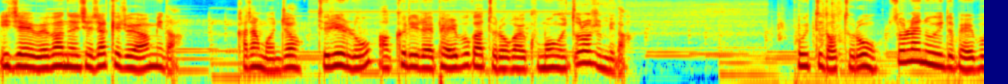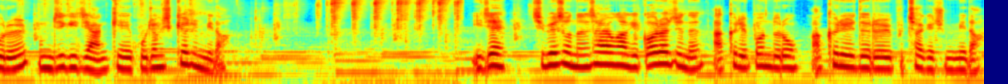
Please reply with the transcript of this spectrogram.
이제 외관을 제작해줘야 합니다. 가장 먼저 드릴로 아크릴에 밸브가 들어갈 구멍을 뚫어줍니다. 볼트 너트로 솔레노이드 밸브를 움직이지 않게 고정시켜줍니다. 이제 집에서는 사용하기 꺼려지는 아크릴 본드로 아크릴들을 부착해 줍니다.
